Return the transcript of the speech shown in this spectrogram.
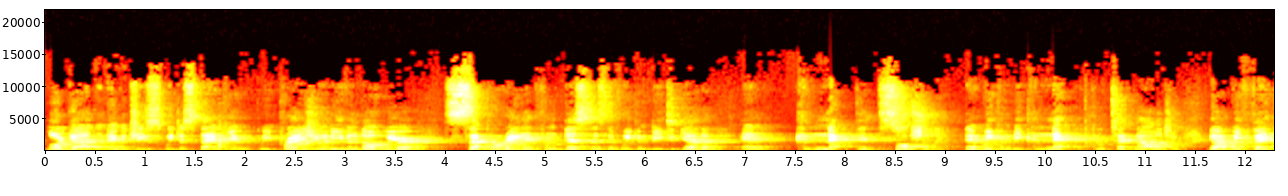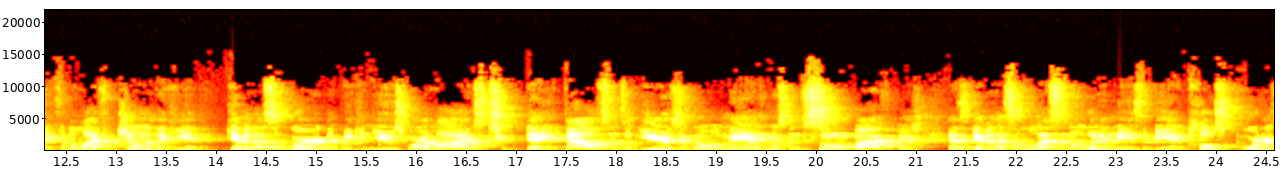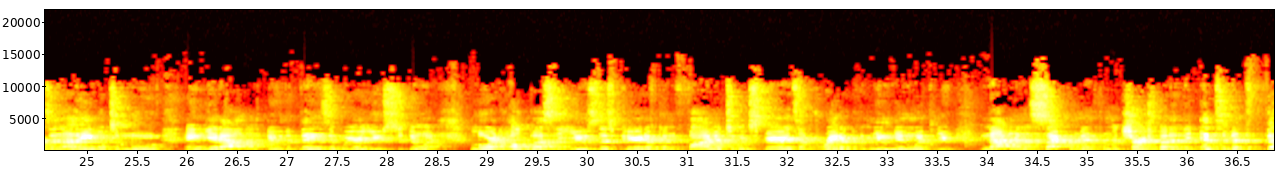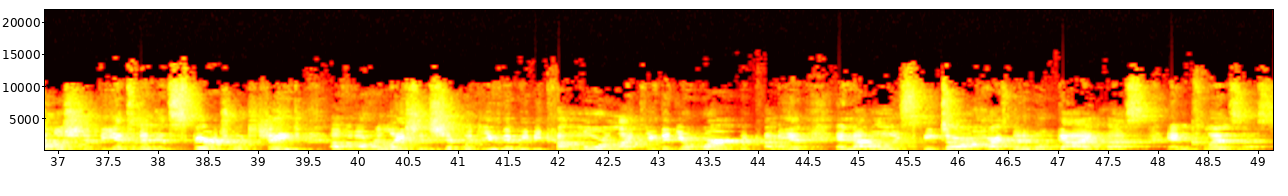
Lord God, in the name of Jesus, we just thank you. We praise you. And even though we are separated from distance, that we can be together and connected socially, that we can be connected through technology. God, we thank you for the life of Jonah, that he had given us a word that we can use for our lives today. Thousands of years ago, a man who was consumed by a fish has given us a lesson on what it means to be in close quarters and unable to move and get out and do the things that we are used to doing. Lord, help us to use this period of confinement to experience a greater communion with you, not in a sacrament from a church, but in the intimate fellowship, the intimate and spiritual exchange of a relationship with you, that we become more like you, that your word would come in and not only speak to our hearts, but it will guide us and cleanse us.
